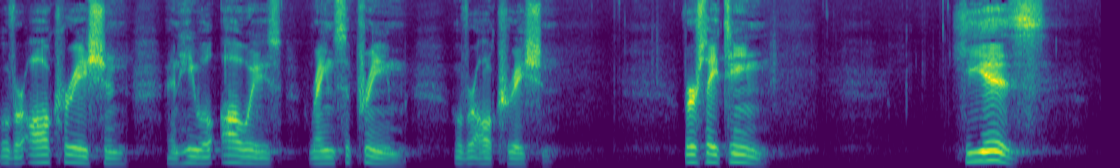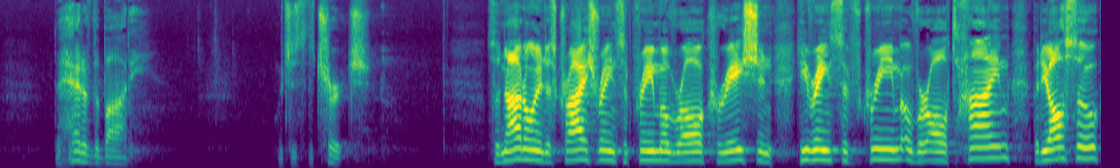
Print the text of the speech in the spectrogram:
over all creation, and he will always reign supreme over all creation. Verse 18 He is the head of the body which is the church. So, not only does Christ reign supreme over all creation, he reigns supreme over all time, but he also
